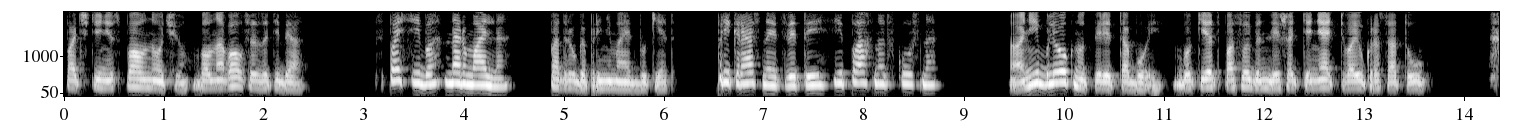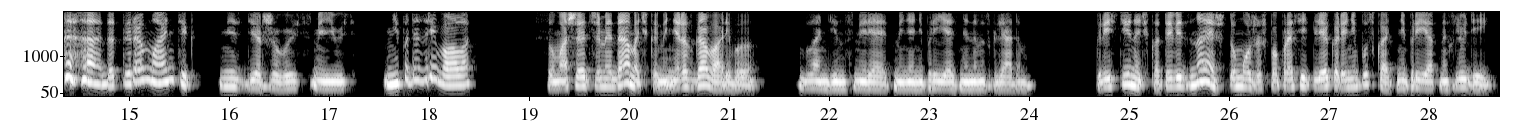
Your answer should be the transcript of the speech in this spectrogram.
«Почти не спал ночью, волновался за тебя». «Спасибо, нормально», — подруга принимает букет. Прекрасные цветы и пахнут вкусно. Они блекнут перед тобой. Букет способен лишь оттенять твою красоту. Ха-ха, да ты романтик, не сдерживаюсь, смеюсь. Не подозревала. С сумасшедшими дамочками не разговариваю. Блондин смиряет меня неприязненным взглядом. Кристиночка, ты ведь знаешь, что можешь попросить лекаря не пускать неприятных людей?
